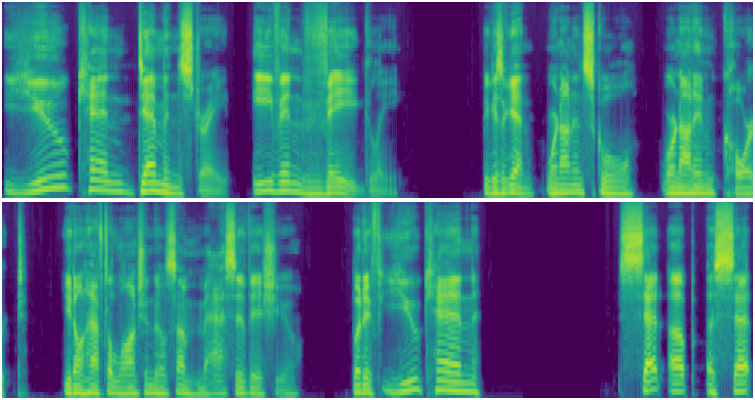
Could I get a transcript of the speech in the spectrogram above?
you can demonstrate even vaguely. Because again, we're not in school, we're not in court. You don't have to launch into some massive issue. But if you can set up a set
